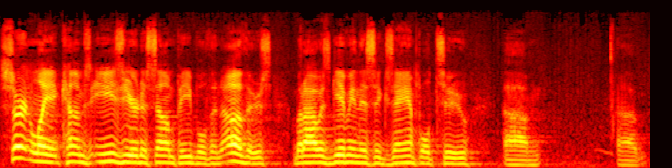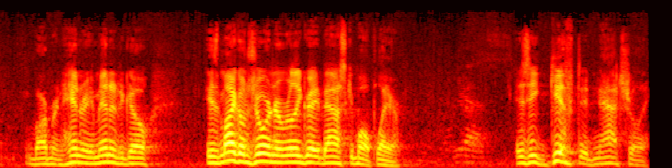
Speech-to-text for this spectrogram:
Certainly it comes easier to some people than others, but I was giving this example to um, uh, Barbara and Henry a minute ago. Is Michael Jordan a really great basketball player? Yes. Is he gifted naturally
